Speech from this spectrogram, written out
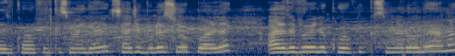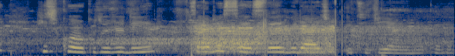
Evet korku kısmına geldik. Sadece burası yok bu arada. Arada böyle korku kısımları oluyor ama hiç korkutucu değil. Sadece sesleri birazcık itici yani o kadar.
